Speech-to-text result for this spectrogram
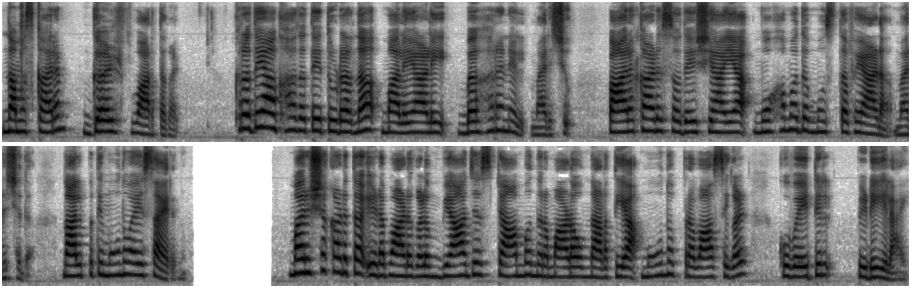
നമസ്കാരം. ഗൾഫ് വാർത്തകൾ. ഹൃദയാഘാതത്തെ തുടർന്ന് മലയാളി ബഹ്റനിൽ മരിച്ചു. പാലക്കാട് സ്വദേശിയായ മുഹമ്മദ് മുസ്തഫയാണ് മരിച്ചത്. നാൽപ്പത്തിമൂന്ന് വയസ്സായിരുന്നു. മനുഷ്യക്കടത്ത് ഇടപാടുകളും വ്യാജ സ്റ്റാമ്പ് നിർമ്മാണവും നടത്തിയ മൂന്ന് പ്രവാസികൾ കുവൈറ്റിൽ പിടിയിലായി.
